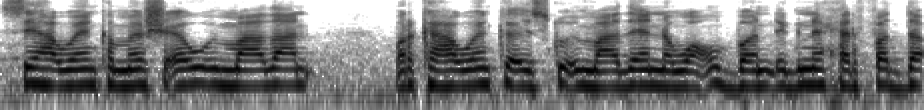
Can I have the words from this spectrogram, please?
si haweenka meesha ay u imaadaan. Marka haweenka ay isku imaadeenna waan u bandhignay xirfadda.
